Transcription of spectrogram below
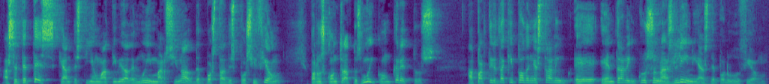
As ETTs, que antes tiñan unha actividade moi marxinal de posta a disposición, para uns contratos moi concretos, A partir de aquí poden estar, eh, entrar incluso nas líneas de produción.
